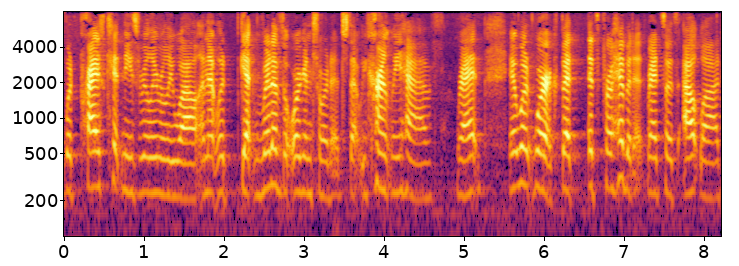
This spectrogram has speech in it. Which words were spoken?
would price kidneys really, really well, and it would get rid of the organ shortage that we currently have, right? It would work, but it's prohibited, right? So it's outlawed.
